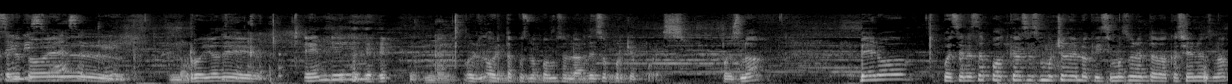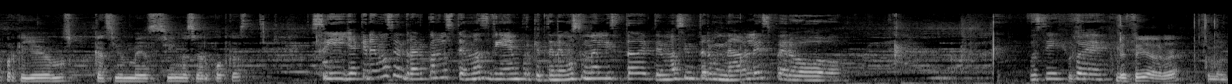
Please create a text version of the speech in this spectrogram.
fuiste en salió todo disfraz o el No. rollo de Endgame. Ahor- Ahorita pues no podemos hablar de eso porque pues, pues no. Pero pues en este podcast es mucho de lo que hicimos durante vacaciones, ¿no? Porque ya llevamos casi un mes sin hacer podcast. Sí, ya queremos entrar con los temas bien porque tenemos una lista de temas interminables, pero... Pues sí, fue... ¿Es tuya, verdad? Simón.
